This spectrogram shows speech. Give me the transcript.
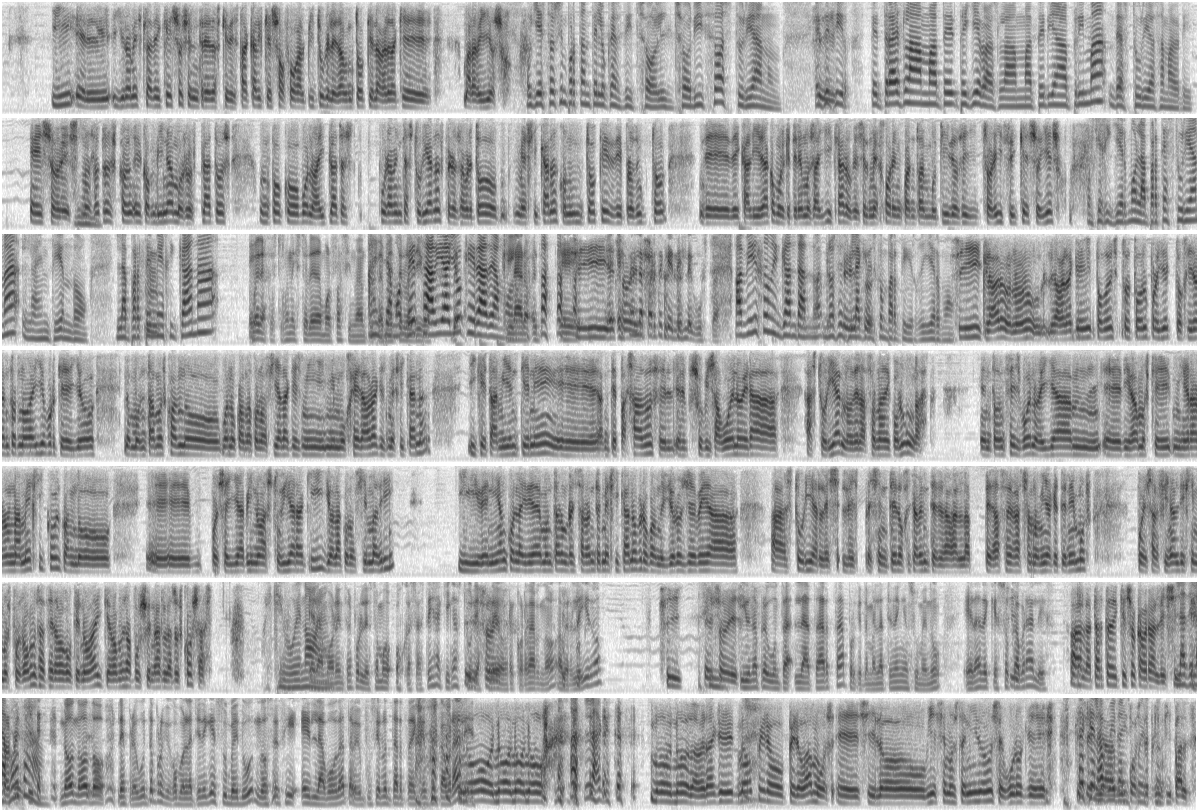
y, el, y una mezcla de quesos entre las que destaca el queso afogalpitu que le da un toque, la verdad que maravilloso. Oye, esto es importante lo que has dicho, el chorizo asturiano. Es decir, te traes la mate- te llevas la materia prima de Asturias a Madrid. Eso es. Nosotros co- eh, combinamos los platos un poco, bueno, hay platos puramente asturianos, pero sobre todo mexicanos con un toque de producto de, de calidad como el que tenemos allí, claro, que es el mejor en cuanto a embutidos y chorizo y queso y eso. Oye, Guillermo, la parte asturiana la entiendo. La parte Mm. mexicana... eh, Bueno, es que esto es una historia de amor fascinante. es de amor. digo. Sabía yo que era de amor. Claro, eh, eh, Sí, esta es la es. parte que a Inés le gusta. A mí esto me encanta. No, no sé si la quieres compartir, Guillermo. Sí, claro, no, no, la verdad que todo esto, todo el proyecto gira en torno a ello porque yo lo montamos cuando, bueno, cuando conocí a la que es mi, mi mujer ahora, que es mexicana y que también tiene eh, antepasados, el, el- su bisabuelo era asturiano de la zona de Colunga. Entonces, bueno, ella, mm, eh, digamos que migraron a México y cuando, eh, pues ella vino a estudiar aquí, yo la conocí en Madrid y venían con la idea de montar un restaurante mexicano, pero cuando yo los llevé a, a Asturias, les, les presenté lógicamente la, la pedazo de gastronomía que tenemos, pues al final dijimos, pues vamos a hacer algo que no hay, que vamos a fusionar las dos cosas. Ay, qué bueno. El ¿eh? amor entra por el estómago. Os casasteis aquí en Asturias, Eso creo, es. recordar, ¿no? Haber leído. Sí, Sí. eso es. Y una pregunta, la tarta, porque también la tienen en su menú, ¿era de queso Sí. cabrales? Ah, la tarta de queso cabrales, sí. La de la boda. No, no, no. Les pregunto porque como la tienen en su menú, no sé si en la boda también pusieron tarta de queso cabrales. No, no, no, no. La- No, no, la verdad que no, pero pero vamos, eh, si lo hubiésemos tenido, seguro que, que Que la sería un hubierais postre principal.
